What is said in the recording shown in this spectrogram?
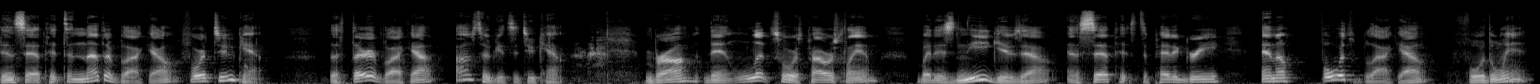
Then Seth hits another blackout for a two count. The third blackout also gets a two count. Braun then looks for his power slam, but his knee gives out, and Seth hits the pedigree and a fourth blackout for the win.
